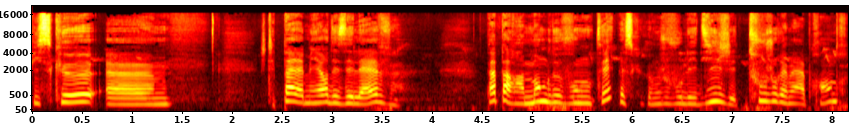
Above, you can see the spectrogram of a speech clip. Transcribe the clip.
puisque euh, j'étais pas la meilleure des élèves, pas par un manque de volonté, parce que comme je vous l'ai dit, j'ai toujours aimé apprendre,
